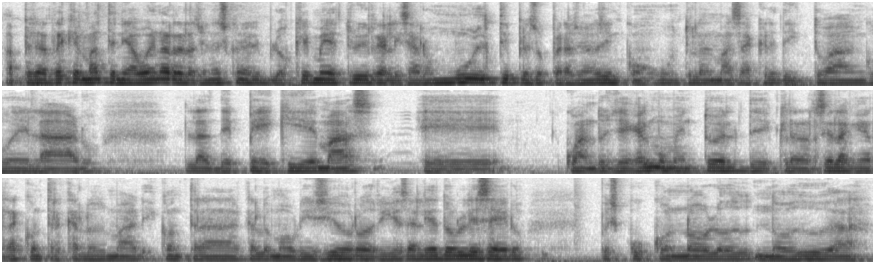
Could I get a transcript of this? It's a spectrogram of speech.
a pesar de que él mantenía buenas relaciones con el bloque Metro y realizaron múltiples operaciones en conjunto, las masacres de Ituango, de Laro, las de Peque y demás, eh, cuando llega el momento de, declararse la guerra contra Carlos, contra Carlos Mauricio Rodríguez alias doble cero, pues Cuco no, lo, no duda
